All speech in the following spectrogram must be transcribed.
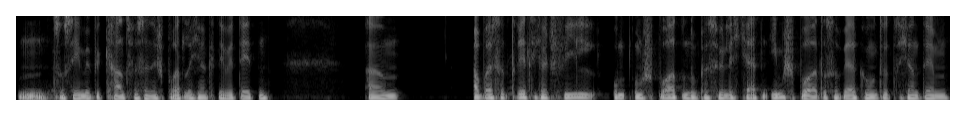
mh, hm, so semi bekannt für seine sportlichen Aktivitäten. Ähm, aber es dreht sich halt viel um, um Sport und um Persönlichkeiten im Sport. Also wer grundsätzlich an dem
